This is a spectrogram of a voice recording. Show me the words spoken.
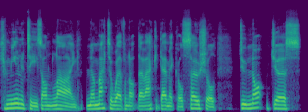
communities online, no matter whether or not they're academic or social, do not just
